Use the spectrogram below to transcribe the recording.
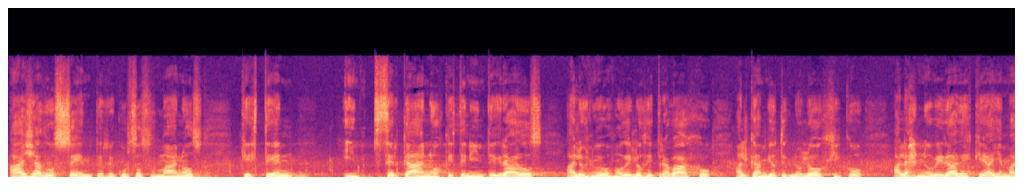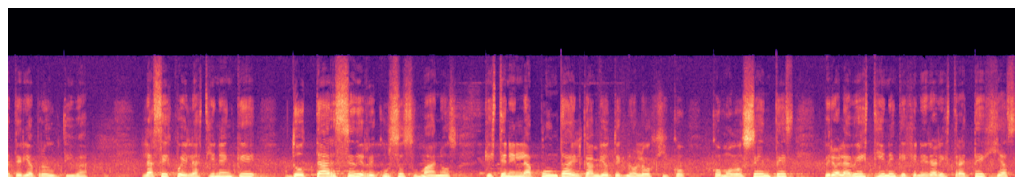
haya docentes, recursos humanos que estén cercanos, que estén integrados a los nuevos modelos de trabajo, al cambio tecnológico, a las novedades que hay en materia productiva. Las escuelas tienen que dotarse de recursos humanos que estén en la punta del cambio tecnológico como docentes, pero a la vez tienen que generar estrategias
